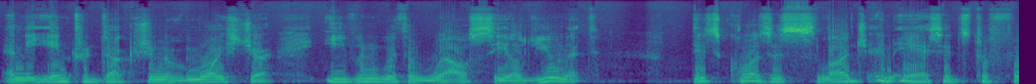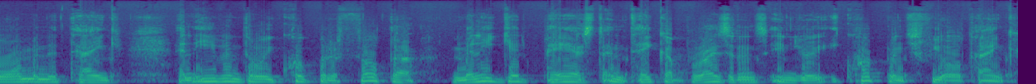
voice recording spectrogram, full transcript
and the introduction of moisture, even with a well-sealed unit. This causes sludge and acids to form in the tank, and even though equipped with a filter, many get past and take up residence in your equipment's fuel tank.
